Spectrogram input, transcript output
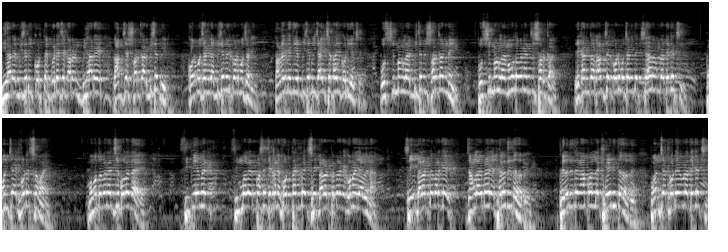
বিহারে বিজেপি করতে পেরেছে কারণ বিহারে রাজ্যের সরকার বিজেপির, কর্মচারীরা বিজেপির কর্মচারী। তাদেরকে দিয়ে বিজেপি যা তাই করিয়েছে। পশ্চিমবাংলায় বিজেপির সরকার নেই, পশ্চিমবাংলায় মমতা ব্যানার্জির সরকার। এখানকার রাজ্যের কর্মচারীদের চেহারা আমরা দেখেছি পঞ্চায়েত ভোটের সময়। মমতা ব্যানার্জি বলে দেয়, সিপিএম এর সিম্বলের পাশে যেখানে ভোট থাকবে, সেই ব্যালট পেপারকে গোনা যাবে না। সেই ব্যালট পেপারকে জানলার বাইরে ফেলে দিতে হবে। ফেলে দিতে না পারলে খেয়ে নিতে হবে। পঞ্চায়েত ভোটে আমরা দেখেছি,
